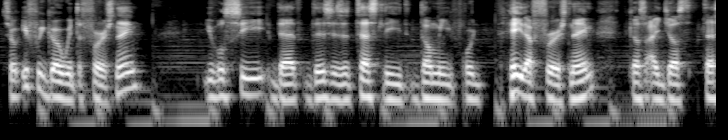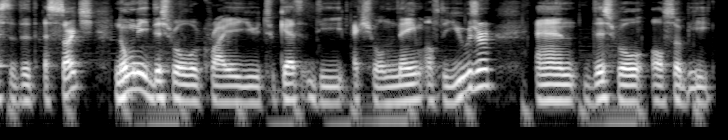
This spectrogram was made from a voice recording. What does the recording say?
so if we go with the first name, you will see that this is a test lead dummy for data first name because I just tested it as such. Normally this will require you to get the actual name of the user and this will also be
